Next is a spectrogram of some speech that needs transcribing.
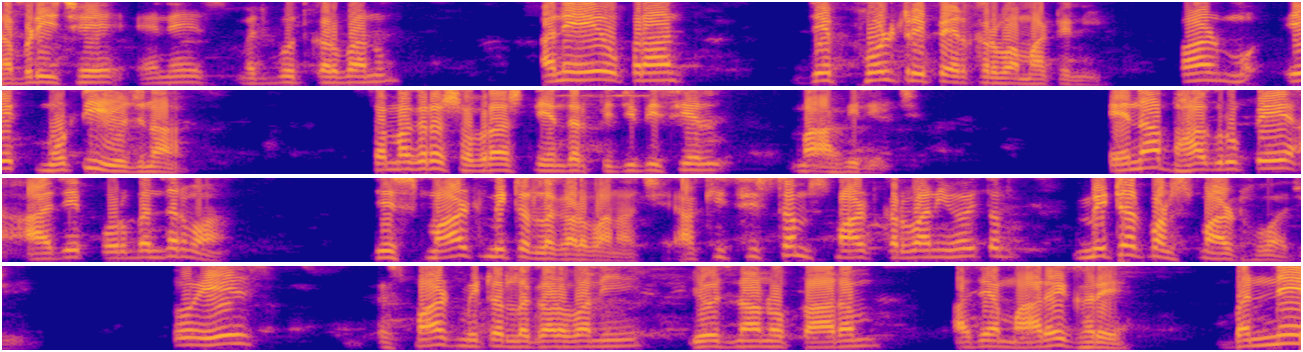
નબળી છે, એને મજબૂત કરવાનું અને એ ઉપરાંત જે ફોલ્ટ રિપેર કરવા માટેની પણ એક મોટી યોજના સમગ્ર સૌરાષ્ટ્રની અંદર પીજીપીસીએલમાં આવી રહી છે. એના ભાગરૂપે આજે પોરબંદરમાં જે સ્માર્ટ મીટર લગાડવાના છે. આખી સિસ્ટમ સ્માર્ટ કરવાની હોય તો મીટર પણ સ્માર્ટ હોવા જોઈએ. તો એ સ્માર્ટ મીટર લગાડવાની યોજનાનો પ્રારંભ આજે મારે ઘરે બંને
